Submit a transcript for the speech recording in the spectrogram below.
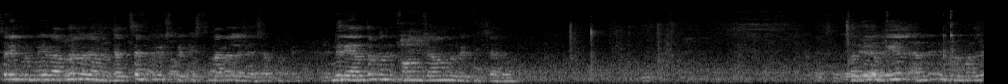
సరే ఇప్పుడు మీరు అందరూ డెత్ సర్టిఫికేట్స్ పెట్టిస్తున్నారా లేదా చెప్పండి? మీరు ఎంతమంది ఫామ్ సెవెన్లు పెట్టించారు? కొద్దిగా రియల్ అంటే ఇప్పుడు మళ్ళీ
